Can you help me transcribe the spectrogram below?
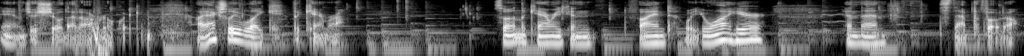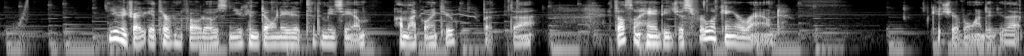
and just show that off real quick. I actually like the camera. So in the camera, you can find what you want here, and then snap the photo you can try to get different photos and you can donate it to the museum. I'm not going to, but uh, it's also handy just for looking around, in case you ever wanted to do that.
